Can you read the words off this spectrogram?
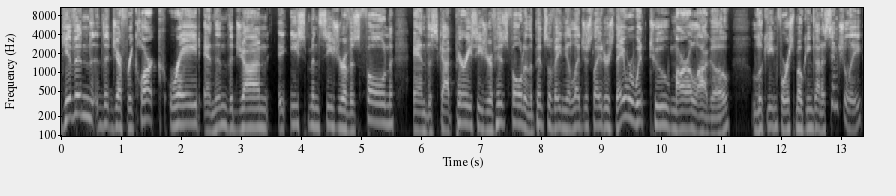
given the Jeffrey Clark raid and then the John Eastman seizure of his phone and the Scott Perry seizure of his phone and the Pennsylvania legislators, they were went to Mar-a-Lago looking for a smoking gun. Essentially,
